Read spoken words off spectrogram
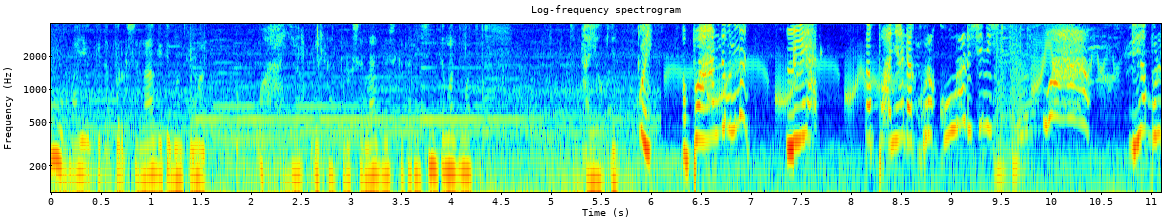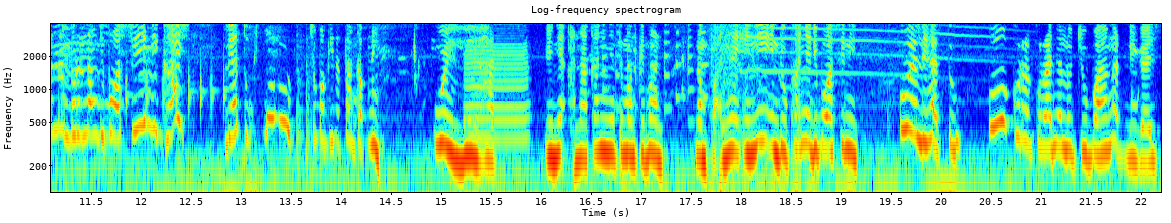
uh, ayo kita periksa lagi teman-teman. Wah, ayo kita periksa lagi sekitar sini teman-teman. Ayo kita. Wih, apaan teman-teman? Lihat, nampaknya ada kura-kura di sini. Wah, dia berenang-berenang di bawah sini, guys. Lihat tuh, uh, coba kita tangkap nih. Wih, lihat. ini anakannya teman-teman. Nampaknya ini indukannya di bawah sini. Wah, lihat tuh. Oh, kura-kuranya lucu banget nih, guys.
